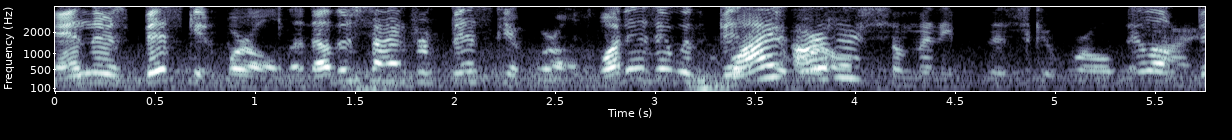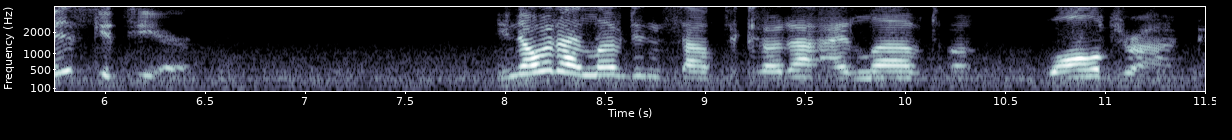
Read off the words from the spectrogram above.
And there's Biscuit World, another sign for Biscuit World. What is it with Biscuit Why World? are there so many Biscuit World They love biscuits here. You know what I loved in South Dakota? I loved uh, Wall Drug.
